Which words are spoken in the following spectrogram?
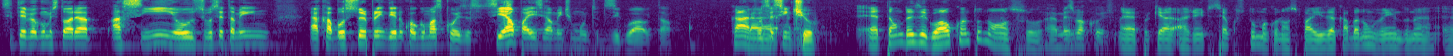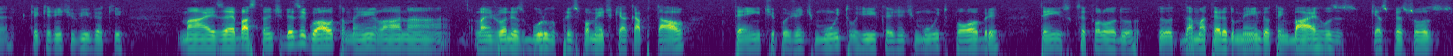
Se teve alguma história assim, ou se você também acabou se surpreendendo com algumas coisas. Se é um país realmente muito desigual e tal. Cara, você é, sentiu. é tão desigual quanto o nosso. É a mesma coisa. É, porque a, a gente se acostuma com o nosso país e acaba não vendo, né? é, o que, que a gente vive aqui. Mas é bastante desigual também, lá, na, lá em Joanesburgo, principalmente, que é a capital. Tem, tipo, gente muito rica gente muito pobre. Tem isso que você falou do, do- da matéria do Mendel, tem bairros que as pessoas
